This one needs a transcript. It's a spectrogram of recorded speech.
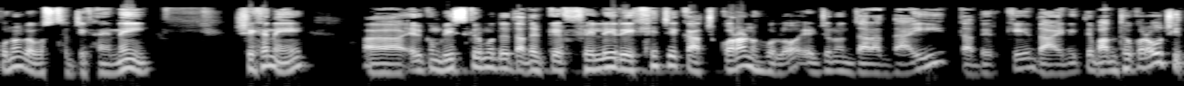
কোনো ব্যবস্থা যেখানে নেই, সেখানে এরকম রিস্কের মধ্যে তাদেরকে ফেলে রেখে যে কাজ করানো হলো, এর জন্য যারা দায়ী, তাদেরকে দায় নিতে বাধ্য করা উচিত।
